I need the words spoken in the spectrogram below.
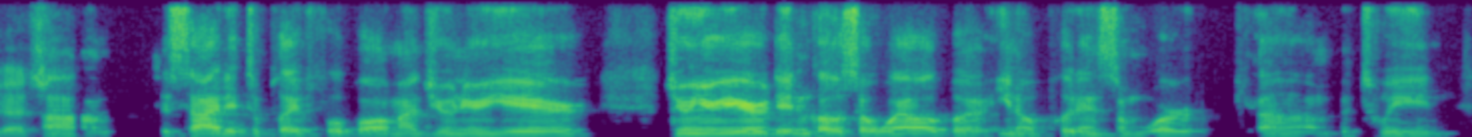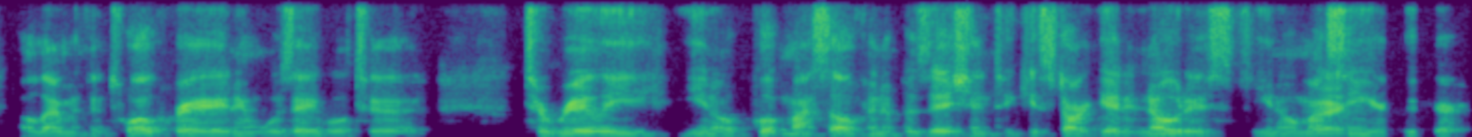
Gotcha. Um, decided to play football my junior year. Junior year didn't go so well, but you know, put in some work um, between 11th and 12th grade, and was able to to really, you know, put myself in a position to get start getting noticed. You know, my right. senior year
